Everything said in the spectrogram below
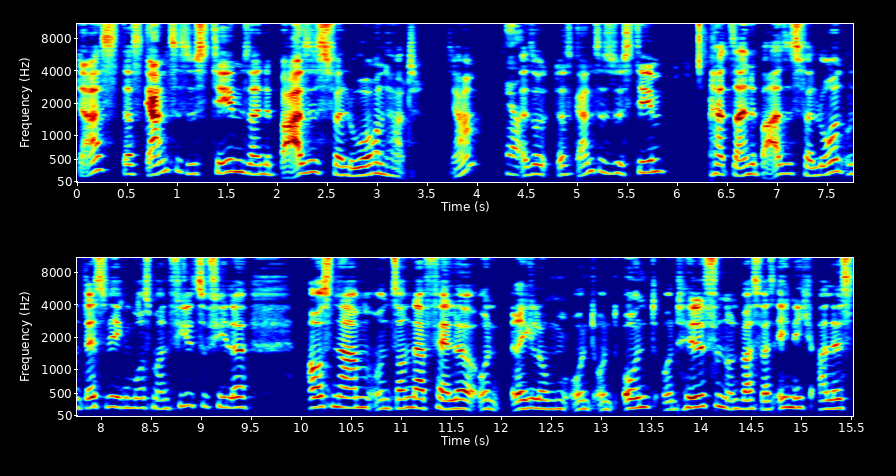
dass das ganze System seine Basis verloren hat. Ja? Ja. Also das ganze System hat seine Basis verloren und deswegen muss man viel zu viele Ausnahmen und Sonderfälle und Regelungen und, und, und, und Hilfen und was weiß ich nicht alles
